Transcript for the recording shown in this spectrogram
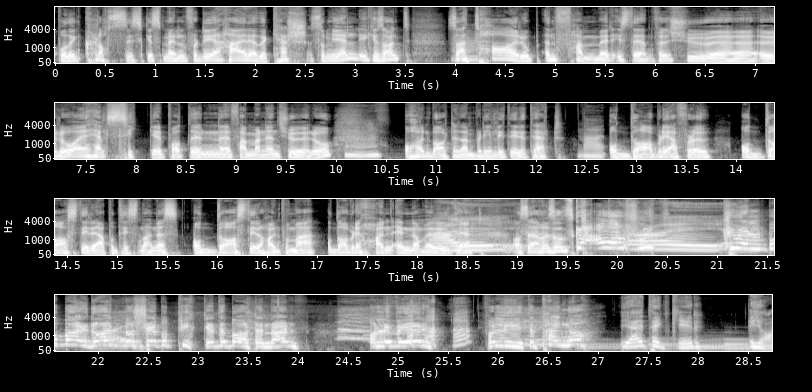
på den klassiske smellen, Fordi her er det cash som gjelder. ikke sant? Så jeg tar opp en femmer istedenfor en 20 euro, og jeg er helt sikker på at den femmeren er en 20 euro. Og han bartenderen blir litt irritert, Nei. og da blir jeg flau. Og da stirrer jeg på tissen hans, og da stirrer han på meg, og da blir han enda mer irritert. Nei. Og så er jeg bare sånn Skal jeg avslutte kvelden på Berghain med å se på pikken til bartenderen og levere for lite penger? Jeg tenker ja.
